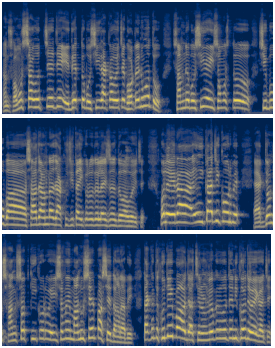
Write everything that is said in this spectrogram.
এখন সমস্যা হচ্ছে যে, এদের তো বসিয়ে রাখা হয়েছে ঘটের মতো। সামনে বসিয়ে এই সমস্ত শিবু বা শাহজাহানরা যা খুশি তাই করে ওদের লাইসেন্স দেওয়া হয়েছে। ফলে এরা এই কাজই করবে। একজন সাংসদ কি করবে? এই সময় মানুষের পাশে দাঁড়াবে। তাকে তো খুঁজেই পাওয়া যাচ্ছিল না। লোকে বলছে, নিখোঁজ হয়ে গেছে।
